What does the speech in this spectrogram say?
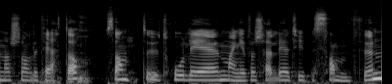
nasjonaliteter. Sant? Utrolig mange forskjellige typer samfunn.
